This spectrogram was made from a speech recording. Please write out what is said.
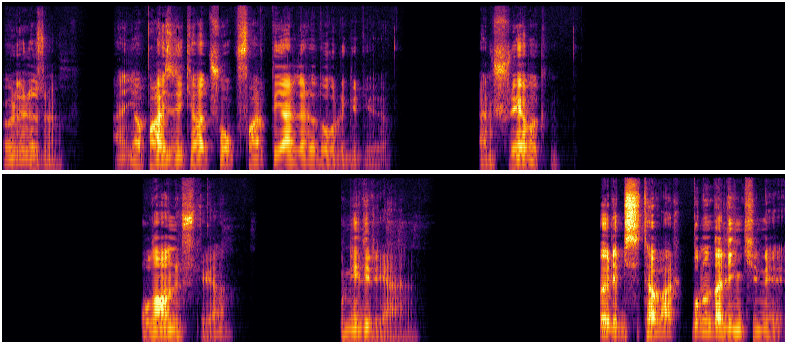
Gördünüz mü? Yani yapay zeka çok farklı yerlere doğru gidiyor. Yani şuraya bakın. Olağanüstü ya. Bu nedir yani? Böyle bir site var. Bunun da linkini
